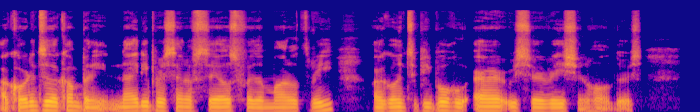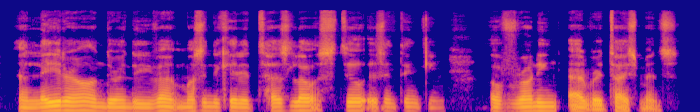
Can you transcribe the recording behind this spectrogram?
According to the company, 90% of sales for the Model 3 are going to people who aren't reservation holders. And later on during the event, Musk indicated Tesla still isn't thinking of running advertisements.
